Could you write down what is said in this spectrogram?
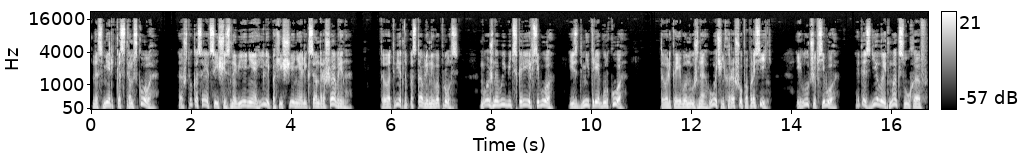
на смерть Костромского, а что касается исчезновения или похищения Александра Шаврина, то ответ на поставленный вопрос можно выбить, скорее всего, из Дмитрия Гурко. Только его нужно очень хорошо попросить, и лучше всего это сделает Макс Ухов.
